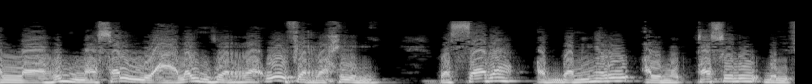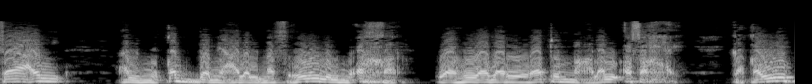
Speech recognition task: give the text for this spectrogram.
اللهم صل عليه الرؤوف الرحيم. والسابع الضمير المتصل بالفاعل المقدم على المفعول المؤخر وهو ضرورة على الأصح. كقوله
